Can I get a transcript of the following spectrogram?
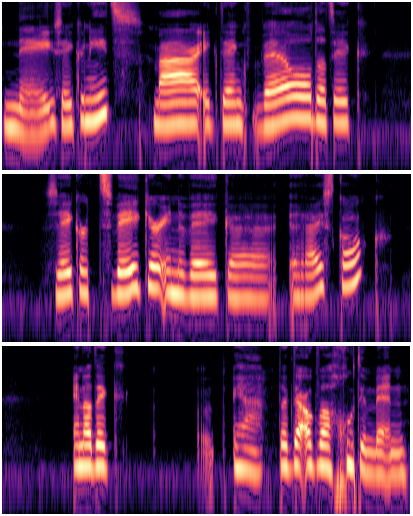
nee, zeker niet. Maar ik denk wel dat ik zeker twee keer in de week uh, rijst kook. En dat ik, ja, dat ik daar ook wel goed in ben.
